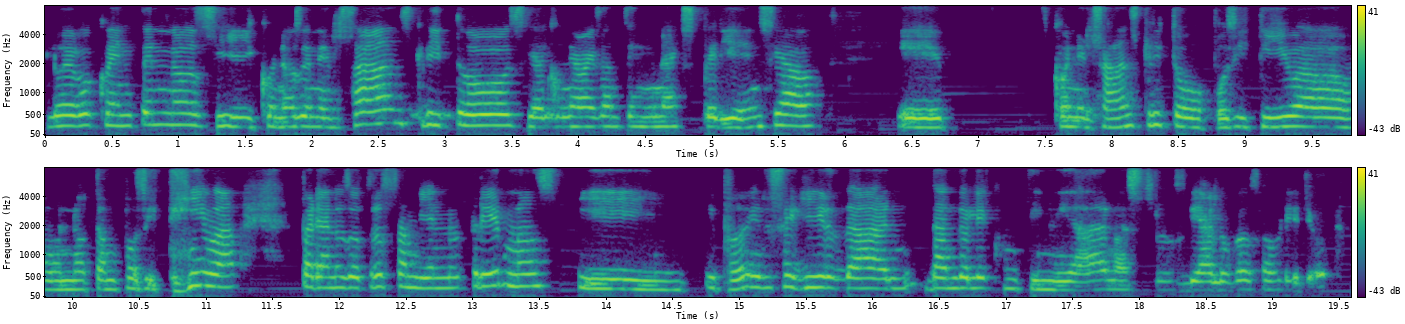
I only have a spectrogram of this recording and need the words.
Luego cuéntenos si conocen el sánscrito, si alguna vez han tenido una experiencia eh, con el sánscrito positiva o no tan positiva, para nosotros también nutrirnos y, poder seguir dándole continuidad a nuestros diálogos sobre yoga.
